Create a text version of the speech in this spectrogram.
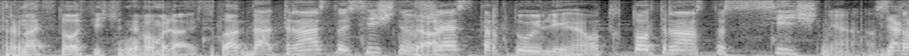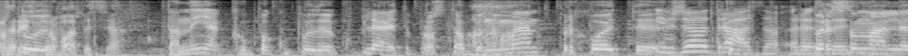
13 січня, не помиляюся, так? Да, 13 січня Так. вже стартує ліга. От хто 13 січня Як стартує. зареєструватися? Та ніяк покуп- купляєте просто абонемент, приходите. і вже одразу ре- Персональне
